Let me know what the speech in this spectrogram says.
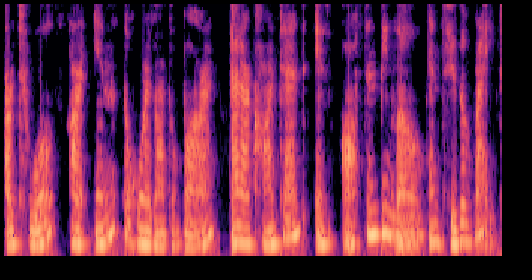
Our tools are in the horizontal bar, and our content is often below and to the right.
